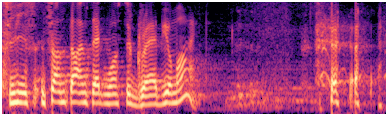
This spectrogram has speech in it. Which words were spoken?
sometimes that wants to grab your mind.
